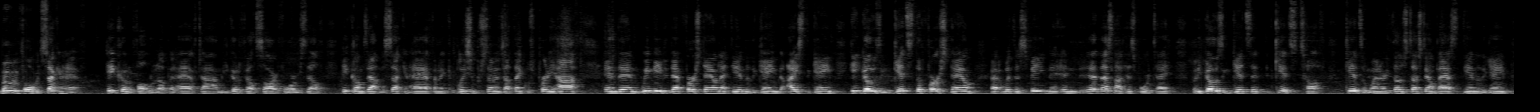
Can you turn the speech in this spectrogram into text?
moving forward, second half. He could have folded up at halftime. He could have felt sorry for himself. He comes out in the second half, and the completion percentage, I think, was pretty high and then we needed that first down at the end of the game to ice the game. He goes and gets the first down uh, with his feet, and, that's not his forte, but he goes and gets it. The kid's tough. kid's a winner. He throws touchdown pass at the end of the game.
